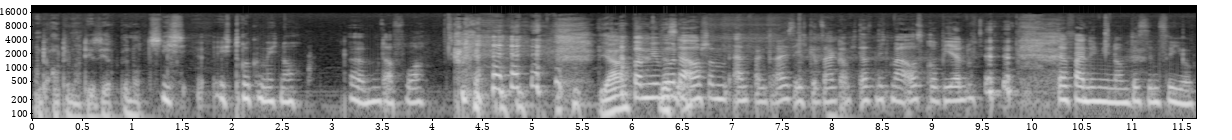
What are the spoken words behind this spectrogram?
und automatisiert benutzt. Ich, ich drücke mich noch ähm, davor. ja. Bei mir wurde auch schon mit Anfang 30 gesagt, ob ich das nicht mal ausprobieren will. da fand ich mich noch ein bisschen zu jung.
